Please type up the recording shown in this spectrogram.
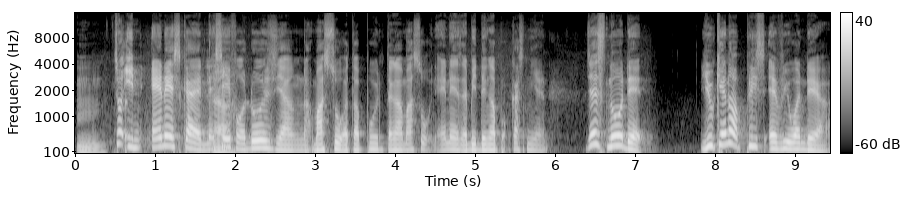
Hmm. So in NS kan Let's Ya. say for those yang nak masuk Ataupun tengah masuk NS Habis dengar podcast ni kan Just know that You cannot please everyone there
